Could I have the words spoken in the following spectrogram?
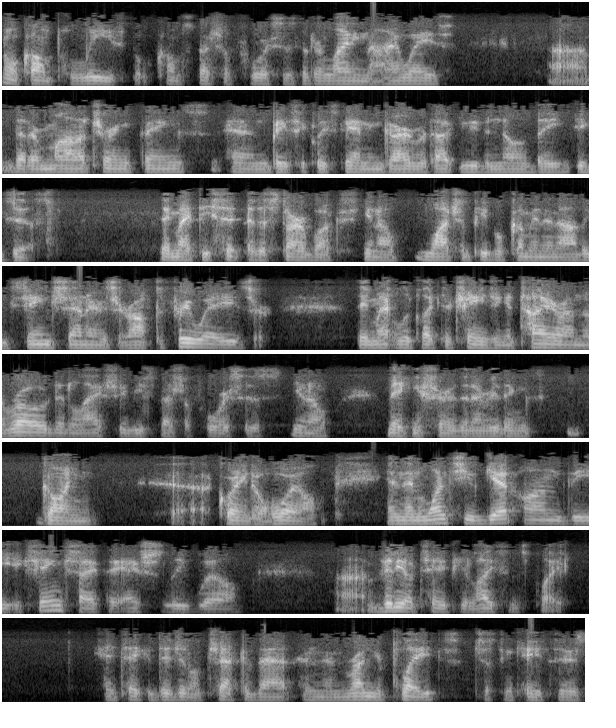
I don't call them police, but we'll call them special forces that are lining the highways um, that are monitoring things and basically standing guard without you even know they exist. They might be sitting at a Starbucks, you know, watching people come in and out of exchange centers or off the freeways, or they might look like they're changing a tire on the road. It'll actually be special forces, you know, making sure that everything's going uh, according to Hoyle. And then once you get on the exchange site, they actually will uh, videotape your license plate and take a digital check of that and then run your plates just in case there's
